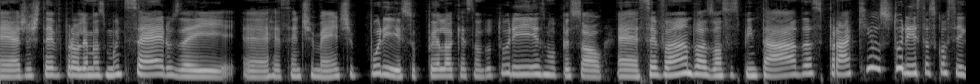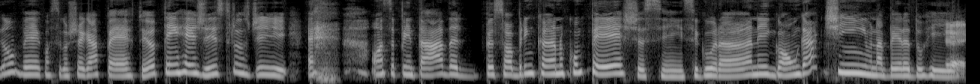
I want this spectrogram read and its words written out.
É, a gente teve problemas muito sérios aí é, recentemente por isso, pela questão do turismo, o pessoal é, cevando as onças pintadas para que os turistas consigam ver, consigam chegar perto. Eu tenho registros de é, onça pintada, pessoal brincando com peixe, assim, segurando igual um gatinho na beira do rio. É,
